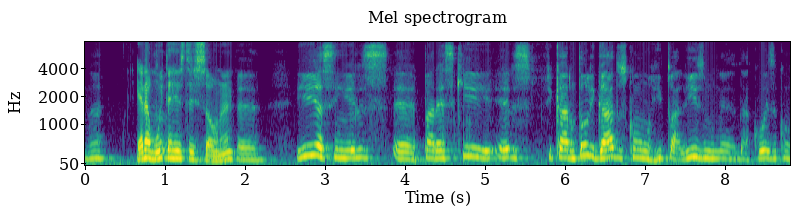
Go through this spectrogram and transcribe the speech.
né? Era muita restrição, né? É. E assim, eles é, parece que eles ficaram tão ligados com o ritualismo né, da coisa, com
